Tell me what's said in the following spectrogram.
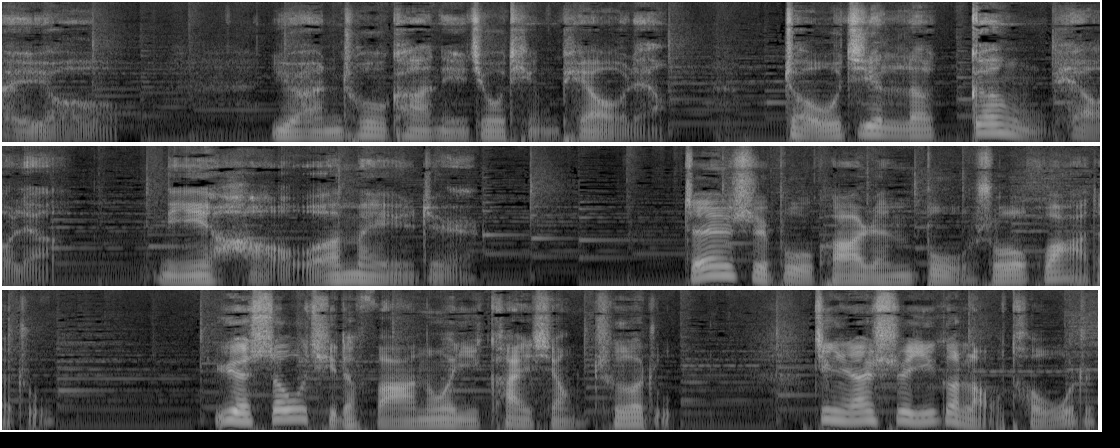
哎呦！远处看你就挺漂亮，走近了更漂亮。你好啊，妹子，真是不夸人不说话的主。月收起的法诺一看向车主，竟然是一个老头子。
